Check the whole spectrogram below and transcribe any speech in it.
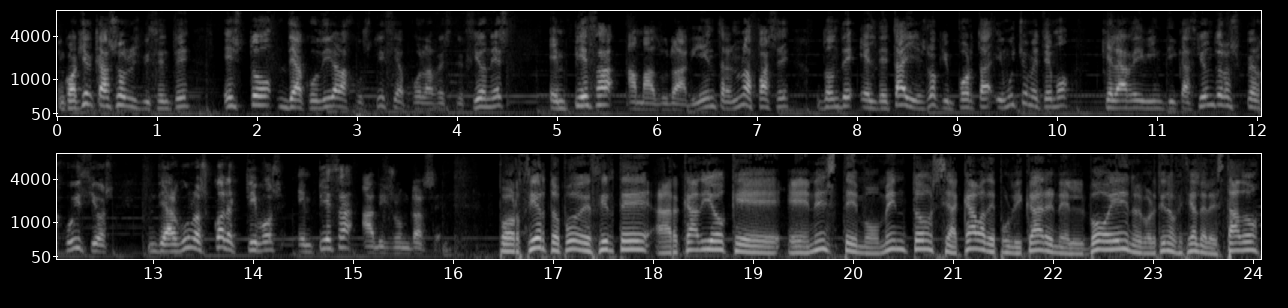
En cualquier caso, Luis Vicente, esto de acudir a la justicia por las restricciones empieza a madurar y entra en una fase donde el detalle es lo que importa y mucho me temo que la reivindicación de los perjuicios de algunos colectivos empieza a vislumbrarse. Por cierto, puedo decirte, Arcadio, que en este momento se acaba de publicar en el BOE, en el Boletín Oficial del Estado,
